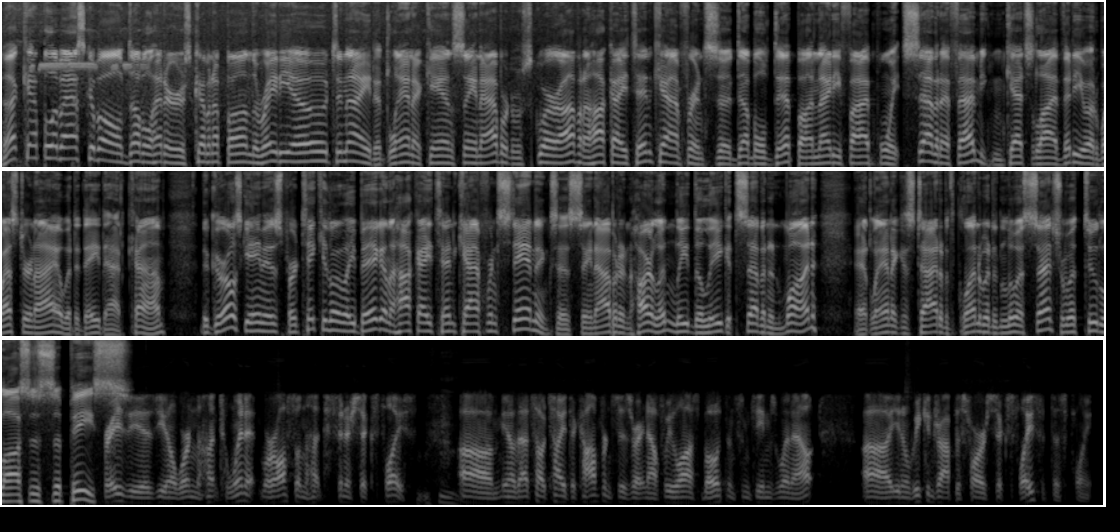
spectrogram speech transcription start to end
A couple of basketball doubleheaders coming up on the radio tonight. Atlantic and St. Albert will square off in a Hawkeye 10 conference uh, double dip on 95.7 FM. You can catch live video at westerniowatoday.com. The girls' game is particularly big on the Hawkeye 10 conference standings as St. Albert and Harlan lead the league at 7 and 1. Atlantic is tied with Glenwood and Lewis Central with two losses apiece. Crazy is, you know, we're in the hunt to win it. We're also in the hunt to finish sixth place. Mm-hmm. Um, you know, that's how tight the conference is right now. If we lost both and some teams out, uh, you know, we can drop as far as sixth place at this point.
